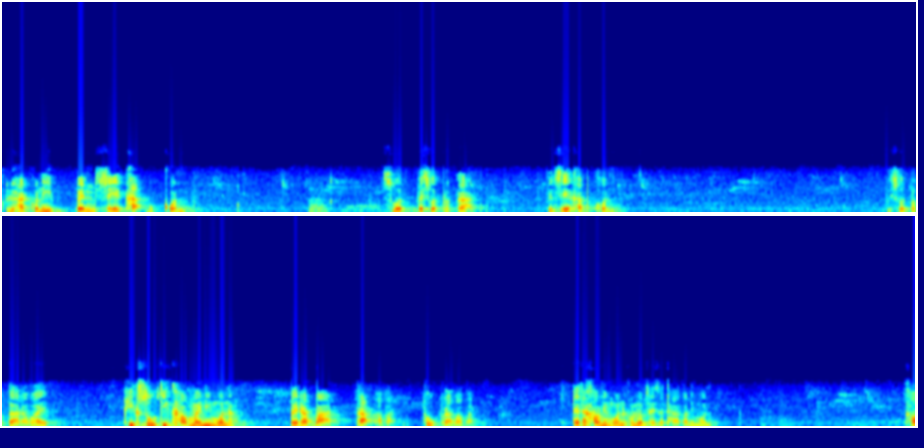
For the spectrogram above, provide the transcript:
ครือหัดคนนี้เป็นเสขะบุคคลสวดไปสวดประกาศ เป็นเสขะบุคคล ไปสวดประกาศเอาไว้ ภิกษุที่เขาไม่นิมนต์ไปรับบาตร ปรับอาบัติถูกปรับอาบัติแต่ถ้าเขานิมนต์เขาเลื่มใส่ศรัทธาเขานิมนต์เขา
